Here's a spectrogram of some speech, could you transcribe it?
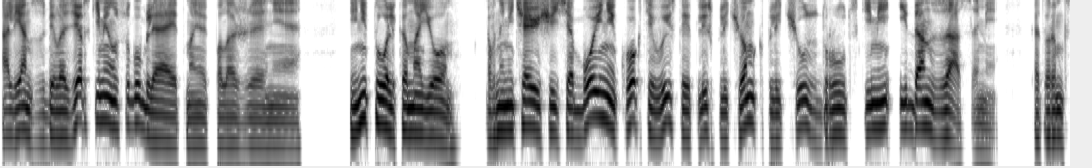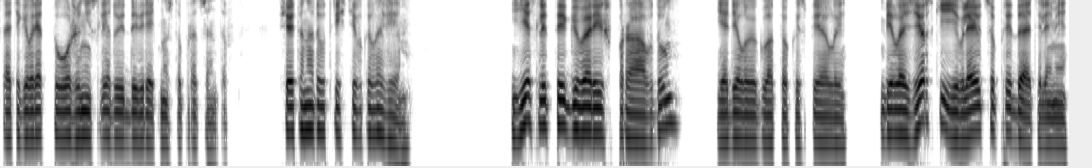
Альянс с Белозерскими усугубляет мое положение. И не только мое. В намечающейся бойне когти выстоят лишь плечом к плечу с Друцкими и донзасами, которым, кстати говоря, тоже не следует доверять на сто процентов. Все это надо утрясти в голове. Если ты говоришь правду, я делаю глоток из пиалы, Белозерские являются предателями.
